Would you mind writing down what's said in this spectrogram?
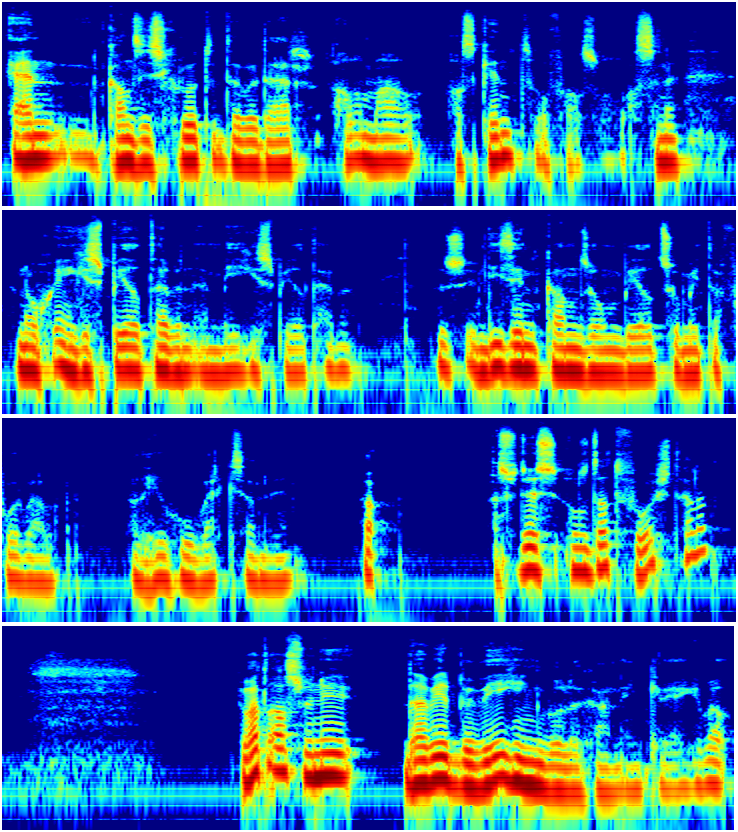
En de kans is groot dat we daar allemaal als kind of als volwassene nog ingespeeld hebben en meegespeeld hebben. Dus in die zin kan zo'n beeld, zo'n metafoor wel, wel heel goed werkzaam zijn. als we dus ons dat voorstellen, wat als we nu daar weer beweging willen gaan in krijgen? Wel,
